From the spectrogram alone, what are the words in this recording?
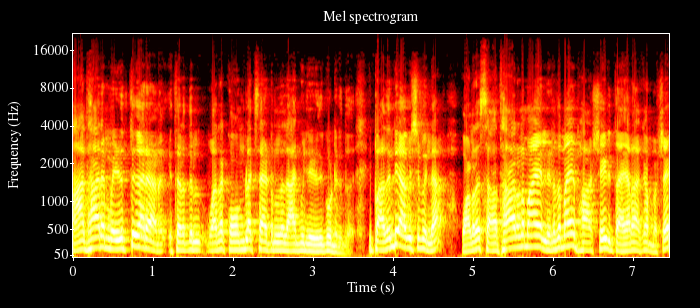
ആധാരം എഴുത്തുകാരാണ് ഇത്തരത്തിൽ വളരെ കോംപ്ലക്സ് ആയിട്ടുള്ള ലാംഗ്വേജ് എഴുതിക്കൊണ്ടിരുന്നത്. ഇപ്പോൾ അതിന്റെ ആവശ്യമില്ല വളരെ സാധാരണമായ ലളിതമായ ഭാഷയിൽ തയ്യാറാക്കാം. പക്ഷേ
